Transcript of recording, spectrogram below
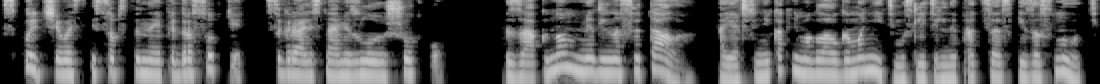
Вспыльчивость и собственные предрассудки сыграли с нами злую шутку. За окном медленно светало, а я все никак не могла угомонить мыслительный процесс и заснуть.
